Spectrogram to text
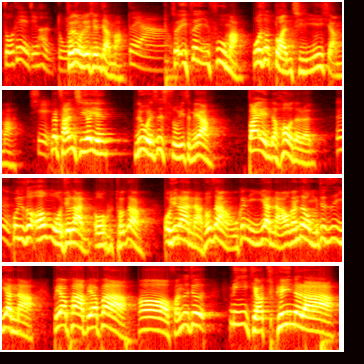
昨天已经很多，昨天我就先讲嘛，对啊，所以一正一负嘛，或者说短期影响嘛。是。那长期而言，如果你是属于怎么样 buy and hold 的人，嗯。或者说哦，我就烂，哦，头长，我就烂啦，头长，我跟你一样啦，反正我们就是一样啦，不要怕，不要怕哦，反正就命一条拼的啦，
